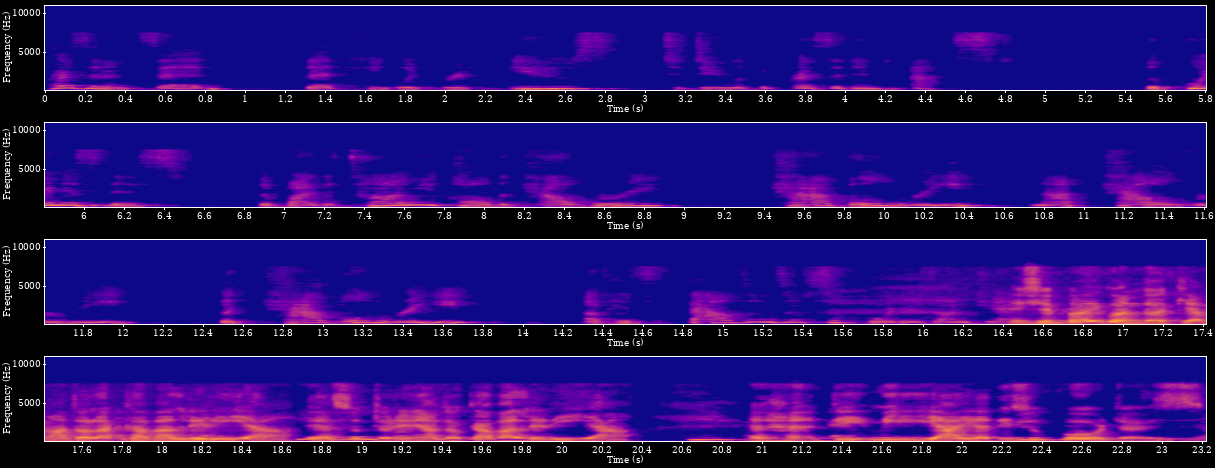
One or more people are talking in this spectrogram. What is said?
president said that he would refuse to do what the president asked. The point is this that by the time you call the cavalry, cavalry, not cavalry, but cavalry, Dice poi quando ha chiamato la cavalleria e ha sottolineato cavalleria eh, di migliaia di supporters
